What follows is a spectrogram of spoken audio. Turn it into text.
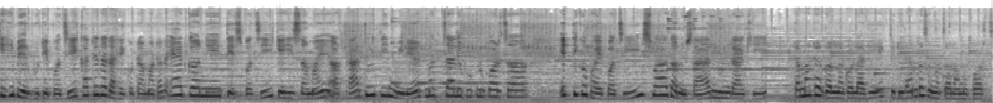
केही बेर भुटेपछि काटेर राखेको टमाटर एड गर्ने त्यसपछि केही समय अर्थात् दुई तिन मिनट मजाले भुट्नुपर्छ। यत्तिको भएपछि स्वाद अनुसार नुन राखी। टमाटर गल्नको लागि एकचोटि राम्रोसँग चलाउनु पर्छ।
